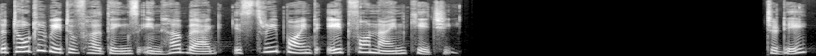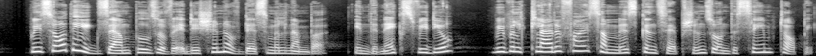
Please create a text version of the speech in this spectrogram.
the total weight of her things in her bag is 3.849 kg. Today, we saw the examples of addition of decimal number. In the next video, we will clarify some misconceptions on the same topic.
